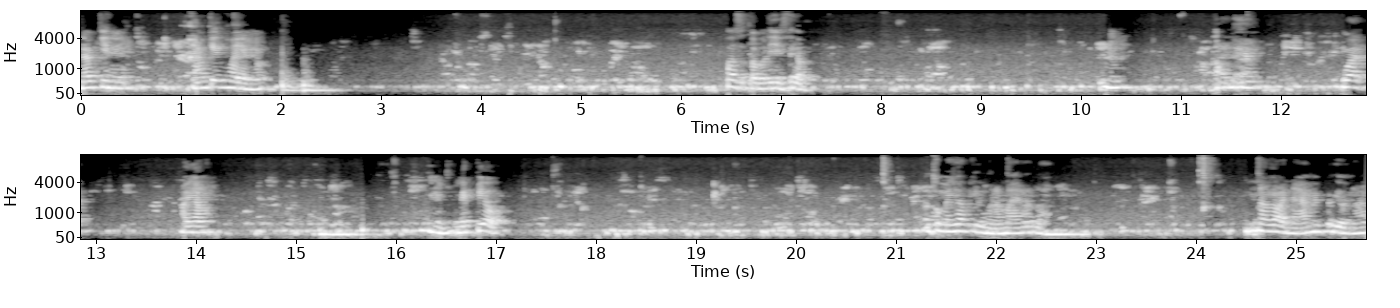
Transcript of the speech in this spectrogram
แล้วกินน้ำเก้งหวยอย่างเงี้ยพ่อสตรอเบอรี่เสียบอืมเอันนี้วัด เอายังไม่เปรี้ยวก็ไม่ชอบกินผลไม้รสหวานอร่อยนะมีประโยชน์นะ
